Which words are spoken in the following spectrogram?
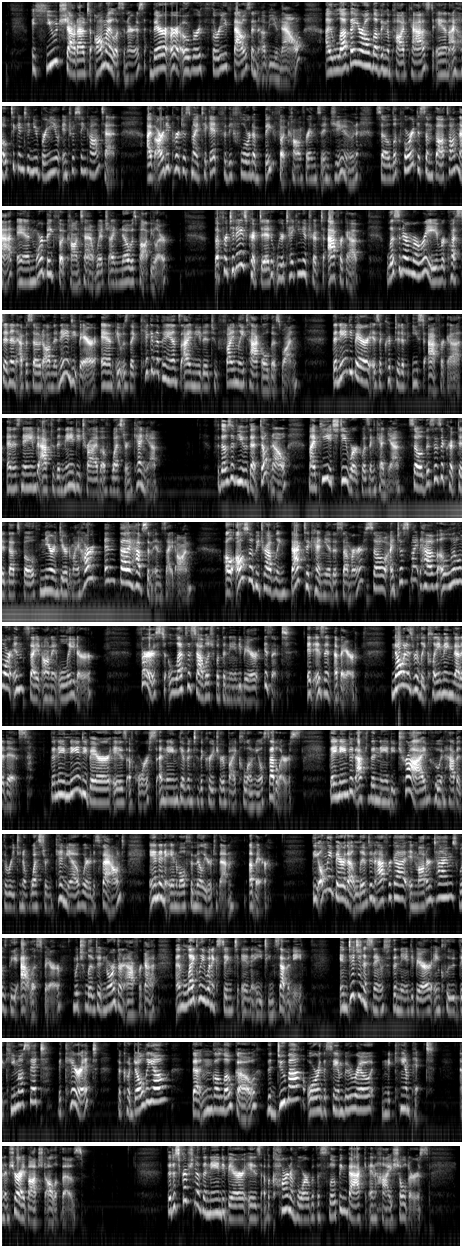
A huge shout out to all my listeners. There are over 3,000 of you now. I love that you're all loving the podcast, and I hope to continue bringing you interesting content. I've already purchased my ticket for the Florida Bigfoot Conference in June, so look forward to some thoughts on that and more Bigfoot content, which I know is popular. But for today's cryptid, we're taking a trip to Africa. Listener Marie requested an episode on the Nandi bear, and it was the kick in the pants I needed to finally tackle this one. The Nandi bear is a cryptid of East Africa and is named after the Nandi tribe of Western Kenya. For those of you that don't know, my PhD work was in Kenya, so this is a cryptid that's both near and dear to my heart and that I have some insight on. I'll also be traveling back to Kenya this summer, so I just might have a little more insight on it later. First, let's establish what the Nandi bear isn't. It isn't a bear. No one is really claiming that it is. The name Nandi bear is, of course, a name given to the creature by colonial settlers. They named it after the Nandi tribe, who inhabit the region of western Kenya where it is found, and an animal familiar to them, a bear. The only bear that lived in Africa in modern times was the Atlas bear, which lived in northern Africa and likely went extinct in 1870. Indigenous names for the Nandi bear include the chemosit, the carrot, the codolio, the ngoloko, the duba, or the samburu ncampit. And I'm sure I botched all of those. The description of the Nandi bear is of a carnivore with a sloping back and high shoulders.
